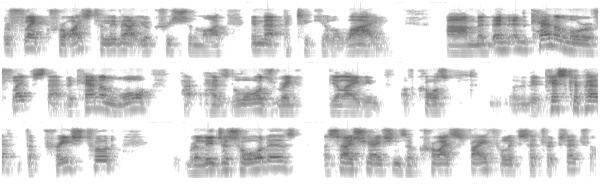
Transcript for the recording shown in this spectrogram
reflect Christ, to live out your Christian life in that particular way. Um, and, and, and, the canon law reflects that. The canon law ha- has laws regulating, of course, the episcopate, the priesthood, religious orders, associations of Christ's faithful, etc., etc.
